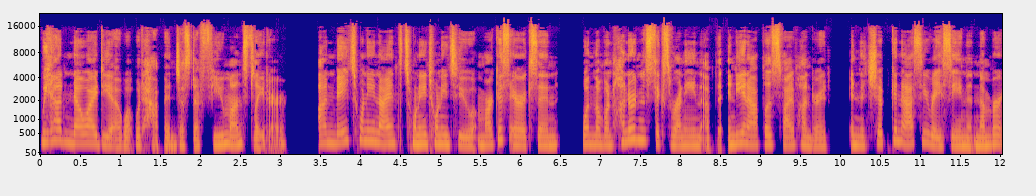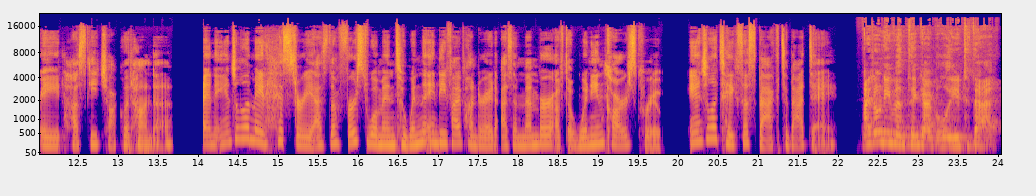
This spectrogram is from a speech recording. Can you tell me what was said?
we had no idea what would happen just a few months later. On May 29th, 2022, Marcus Ericsson won the 106th running of the Indianapolis 500 in the Chip Ganassi Racing number 8 Huski Chocolate Honda. And Angela made history as the first woman to win the Indy 500 as a member of the winning cars crew. Angela takes us back to that day. I don't even think I believed that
